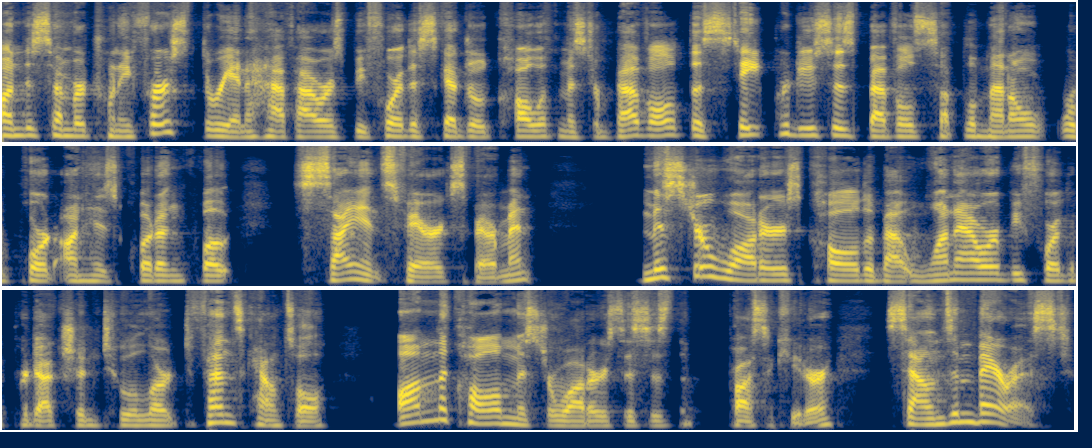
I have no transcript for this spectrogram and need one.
On December 21st, three and a half hours before the scheduled call with Mr. Bevel, the state produces Bevel's supplemental report on his quote unquote science fair experiment. Mr. Waters called about one hour before the production to alert defense counsel. On the call, Mr. Waters, this is the prosecutor, sounds embarrassed.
